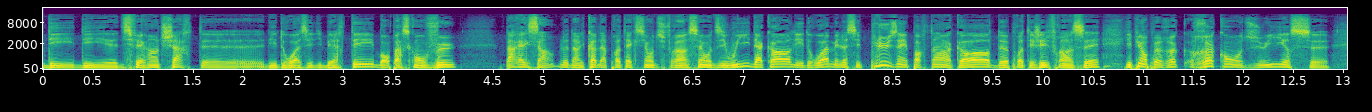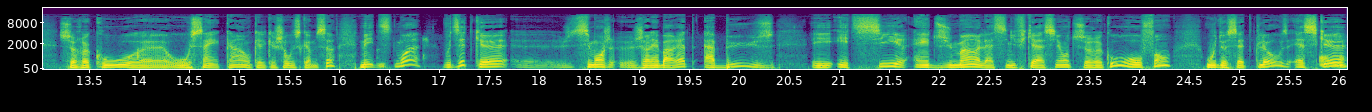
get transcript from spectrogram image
des, des différentes chartes des droits et libertés. Bon, parce qu'on veut par exemple, dans le cas de la protection du français, on dit oui, d'accord, les droits, mais là, c'est plus important encore de protéger le français. Et puis, on peut reconduire ce, recours euh, aux cinq ans ou quelque chose comme ça. Mais dites-moi, vous dites que euh, Simon Jolin Barrette abuse et étire indûment la signification de ce recours, au fond, ou de cette clause. Est-ce que,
